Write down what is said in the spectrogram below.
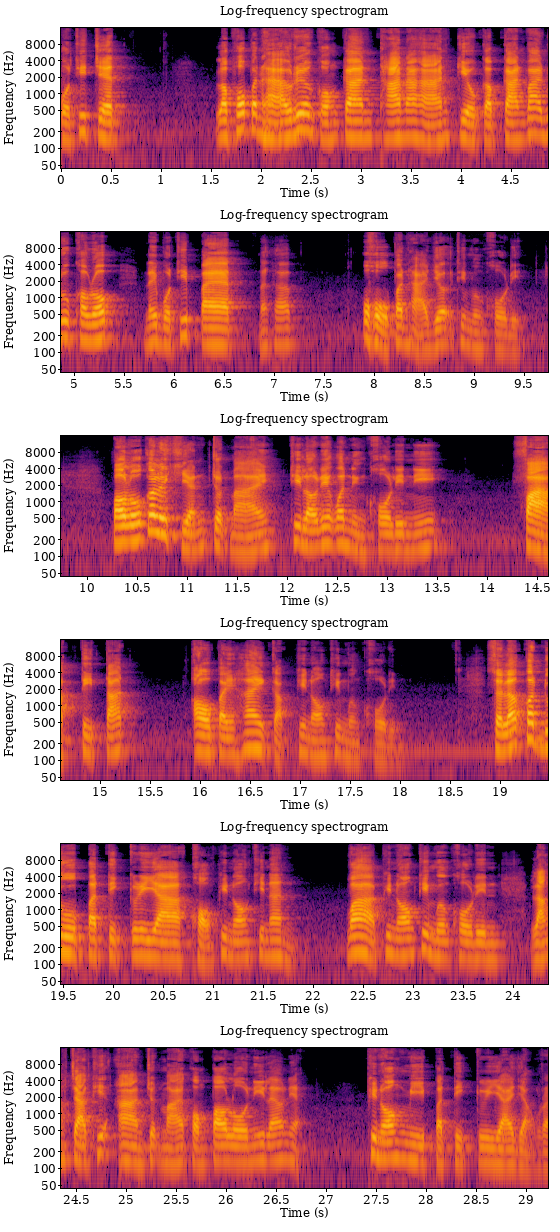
บทที่ 7 เราพบปัญหาเรื่องของการทานอาหารเกี่ยวกับการไหว้รูปเคารพในบทที่ 8 นะครับ โอ้โห ปัญหาเยอะที่เมืองโครินเปาโลก็เลยเขียนจดหมายที่เราเรียกว่าหนึ่งโครินนี้ ฝากติดตัสเอาไปให้กับพี่น้องที่เมืองโครินเสร็จแล้วก็ดูปฏิกิริยาของพี่น้องที่นั่น ว่าพี่น้องที่เมืองโครินหลังจากที่อ่านจดหมายของเปาโลนี้แล้วเนี่ยพี่น้องมีปฏิกิริยาอย่างไร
